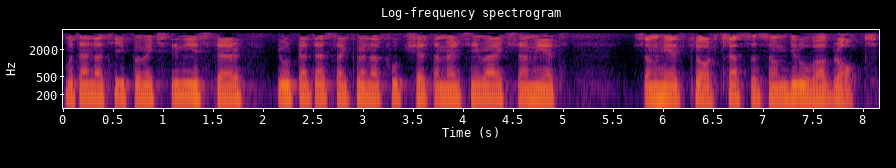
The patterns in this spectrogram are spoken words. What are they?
mot denna typ av extremister gjort att dessa kunnat fortsätta med sin verksamhet som helt klart klassas som grova brott.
